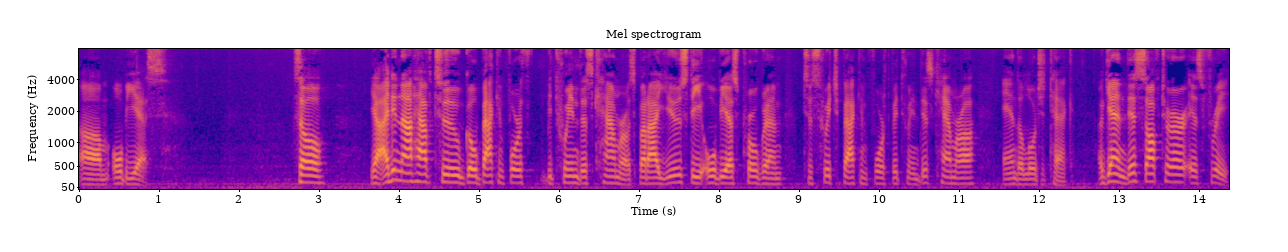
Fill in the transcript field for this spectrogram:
um, OBS. So, yeah, I did not have to go back and forth between these cameras, but I used the OBS program to switch back and forth between this camera and the Logitech. Again, this software is free.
